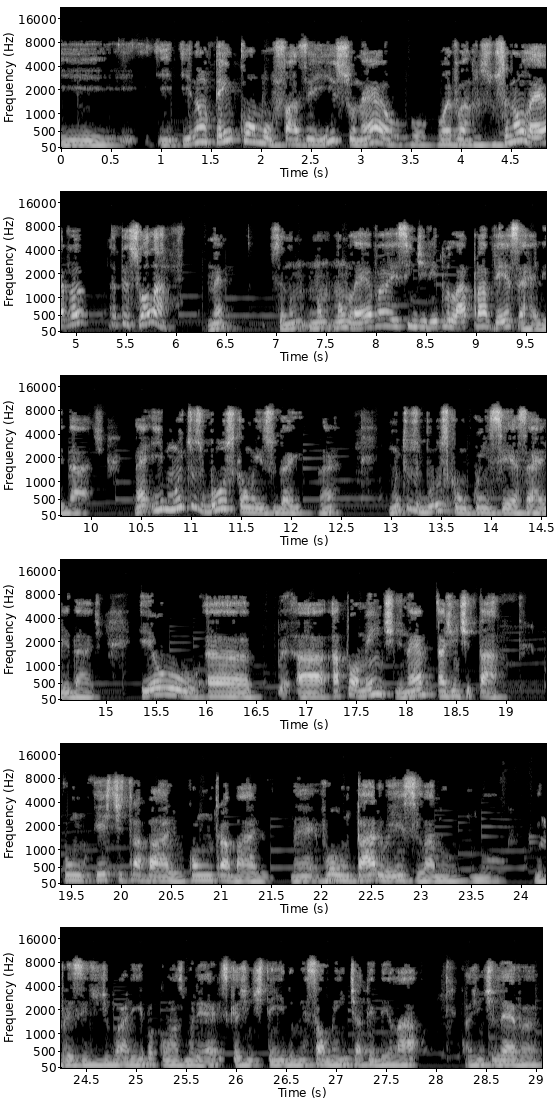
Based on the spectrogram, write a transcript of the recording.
e, e, e não tem como fazer isso, né, o, o Evandro, se você não leva a pessoa lá, né? Você não, não, não leva esse indivíduo lá para ver essa realidade. Né? E muitos buscam isso daí, né? Muitos buscam conhecer essa realidade. Eu, uh, uh, atualmente, né, a gente está com este trabalho, com um trabalho né, voluntário esse lá no, no, no presídio de Guariba, com as mulheres, que a gente tem ido mensalmente atender lá. A gente leva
